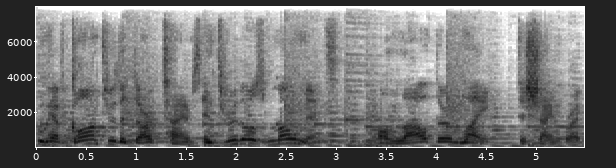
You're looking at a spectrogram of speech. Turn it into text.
who have gone through the dark times and through those moments allowed their light to shine bright.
